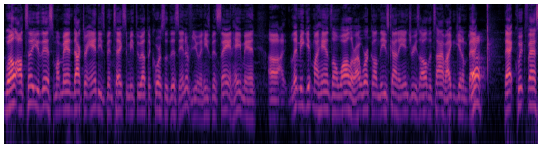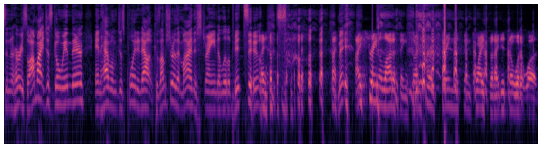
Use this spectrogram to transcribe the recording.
Well, I'll tell you this. My man, Dr. Andy's been texting me throughout the course of this interview, and he's been saying, hey, man, uh, let me get my hands on Waller. I work on these kind of injuries all the time. I can get him back. Yeah back quick, fast, and in a hurry. So I might just go in there and have them just point it out because I'm sure that mine is strained a little bit too. I, so, I, I, strain a lot of things, so I'm sure I strained this thing twice, but I didn't know what it was.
